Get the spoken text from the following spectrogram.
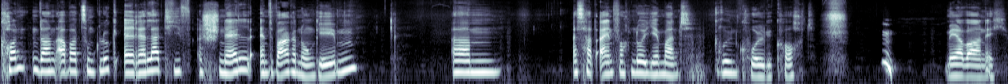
konnten dann aber zum Glück relativ schnell Entwarnung geben. Ähm, es hat einfach nur jemand Grünkohl gekocht. Hm. Mehr war nicht.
